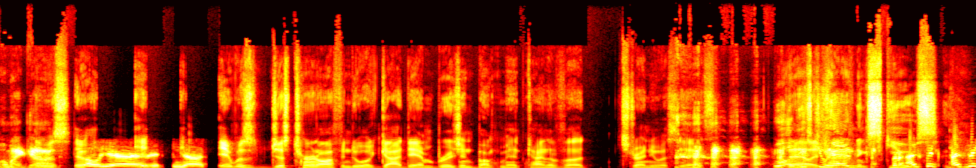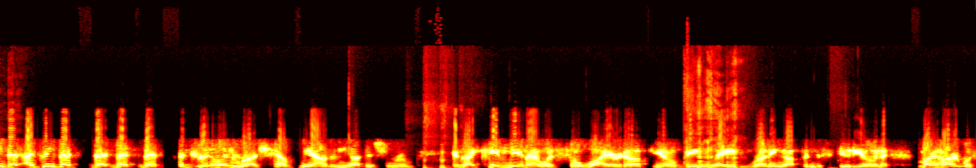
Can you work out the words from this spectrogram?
Oh my It god. was it, Oh yeah, it- it's nuts. it was just turn off into a goddamn bridge embankment kind of a strenuous. Yeah. Well, at least you had an excuse. But I think I think that I think that that that that adrenaline rush helped me out in the audition room because I came in, I was so wired up, you know, being late, running up in the studio, and my heart was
